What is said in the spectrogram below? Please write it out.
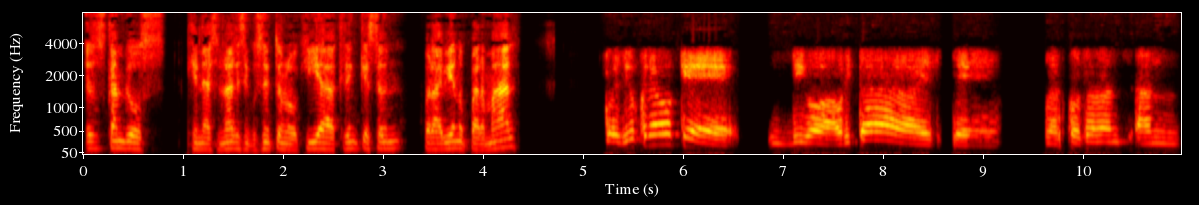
esos cambios generacionales en cuestión de tecnología? ¿Creen que son para bien o para mal? Pues yo creo que, digo, ahorita este, las cosas han,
